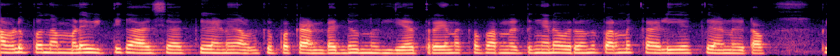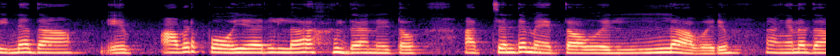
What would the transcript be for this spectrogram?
അവളിപ്പോൾ നമ്മളെ വിറ്റ് കാശാക്കുകയാണ് അവൾക്കിപ്പോൾ കണ്ടന്റ് ഒന്നും ഇല്ല അത്രയെന്നൊക്കെ പറഞ്ഞിട്ട് ഇങ്ങനെ ഓരോന്ന് പറഞ്ഞ് കളിയൊക്കെയാണ് കേട്ടോ പിന്നെ അതാ അവിടെ പോയാലുള്ള ഇതാണ് കേട്ടോ അച്ഛന്റെ മേത്താവും എല്ലാവരും. അങ്ങനെ അതാ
